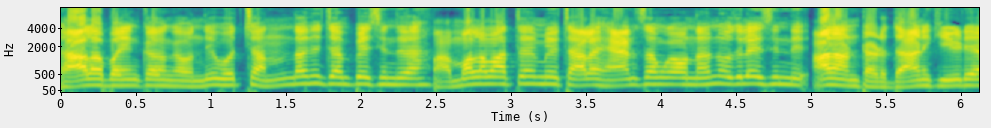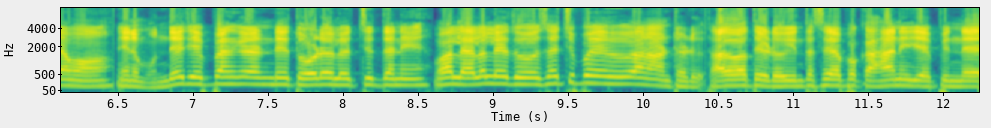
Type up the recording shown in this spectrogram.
చాలా భయంకరంగా ఉంది వచ్చి అందరినీ చంపేసిందిరా. మమ్మల్ని మాత్రమే మీరు చాలా హ్యాండ్సమ్గా ఉన్నారని వదిలేసింది. అని అంటాడు. దానికి ఈడేమో నేను ముందే చెప్పాను కదండి తోడేలు వచ్చిద్దని వాళ్ళు వెళ్ళలేదు చచ్చిపోయారు అని అంటాడు. తర్వాత ఇంతసేపు కహానీ చెప్పిందే.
